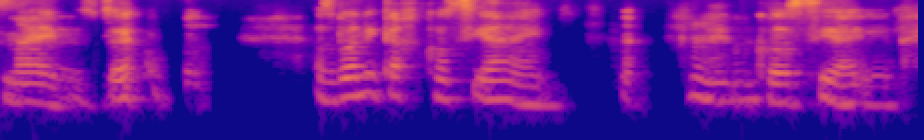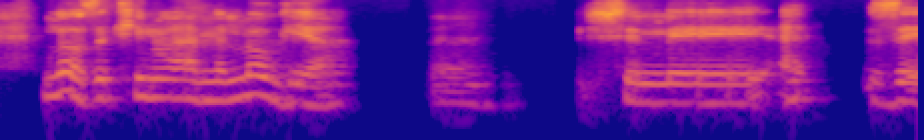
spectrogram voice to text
תנאי, וזהו. אז בואו ניקח כוס יין. כוס יין. לא, זה כאילו האנלוגיה. של... אה, זה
